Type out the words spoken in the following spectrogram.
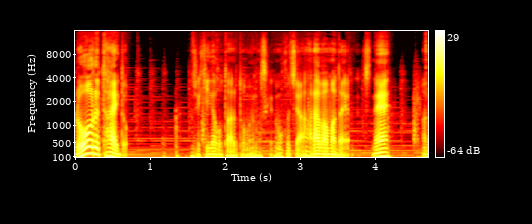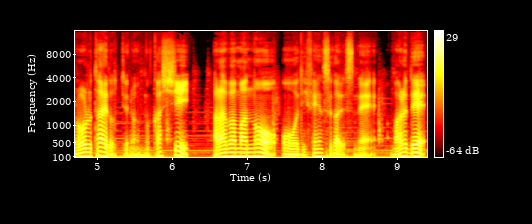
ロールタイド。こちら聞いたことあると思いますけども、こちらアラバマ大学ですね。ロールタイドっていうのは昔、アラバマのディフェンスがですね、まるで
